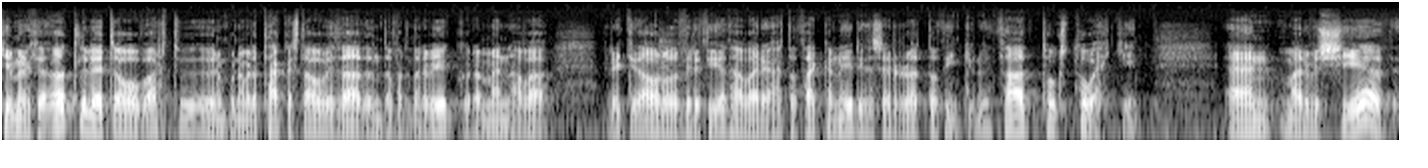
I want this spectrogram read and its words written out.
Kemur ekki að öllu leiti óvart. Við erum búin að vera að takast á við það undarfarnar vikur að menn hafa reykið áráða fyrir því að það væri hægt að þakka neyri þessari rött á þinginu. Það tókst þó ekki. En maður við séð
